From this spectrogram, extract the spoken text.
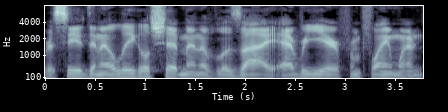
received an illegal shipment of lazai every year from Flamewind,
